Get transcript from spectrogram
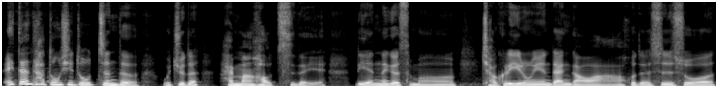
哎，但他东西都真的，我觉得还蛮好吃的耶。连那个什么巧克力熔岩蛋糕啊，或者是说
